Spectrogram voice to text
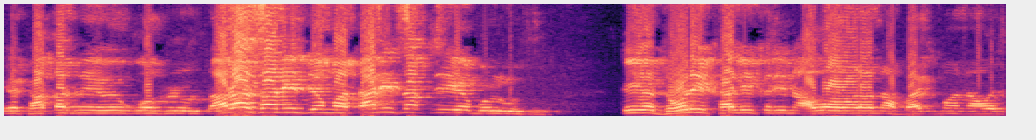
એ ઠાકરને એવું તારા સાનિધ્યમાં તારી સાક્ષી એ બોલવું છું. કે એ જોડી ખાલી કરીને આવવા વાળાના ભાગમાં ના હોય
